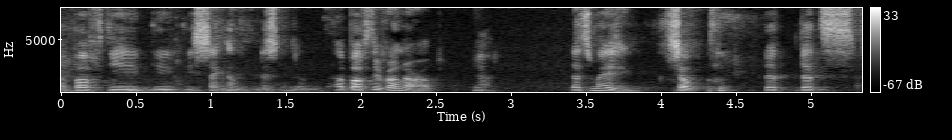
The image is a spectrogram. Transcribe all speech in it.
above the, the, the second, above the runner up. Yeah. That's amazing. So that that's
